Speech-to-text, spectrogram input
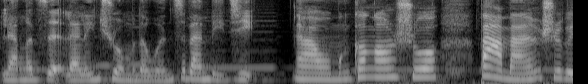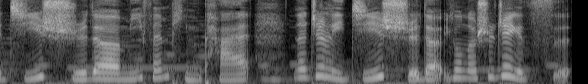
两个字来领取我们的文字版笔记。那我们刚刚说霸蛮是个即食的米粉品牌，那这里即食的用的是这个词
